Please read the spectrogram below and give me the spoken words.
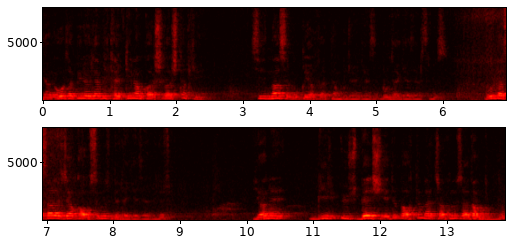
Yani orada bir öyle bir tepkiyle karşılaştık ki siz nasıl bu kıyafetten buraya gez burada gezersiniz? Burada sadece kavsımız bile gezebilir. Yani 1, 3, 5, 7 baktım etrafımız adam dolu.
